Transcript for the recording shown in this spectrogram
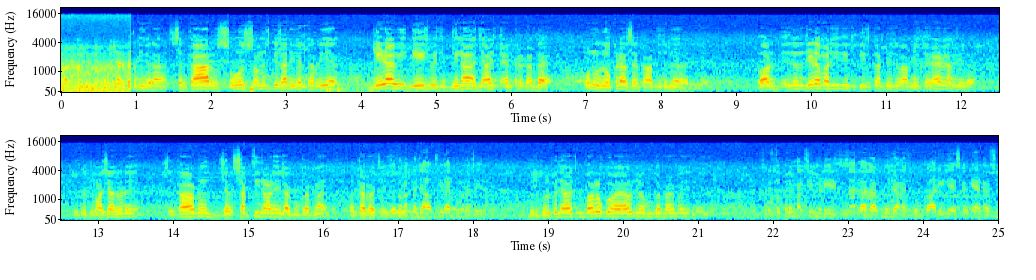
और हम विचार कर ਆਪਣੀ ਤਰ੍ਹਾਂ ਸਰਕਾਰ ਸੋਚ ਸਮਝ ਕੇ ਸਾਰੀ ਗੱਲ ਕਰ ਰਹੀ ਹੈ ਜਿਹੜਾ ਵੀ ਦੇਸ਼ ਵਿੱਚ ਬਿਨਾਂ ਇਜਾਜ਼ਤ ਐਂਟਰ ਕਰਦਾ ਹੈ ਉਹਨੂੰ ਰੋਕਣਾ ਸਰਕਾਰ ਦੀ ਜ਼ਿੰਮੇਵਾਰੀ ਹੈ ਔਰ ਇਹਦਾ ਤਾਂ ਜਿਹੜਾ ਮਰਜ਼ੀ ਕਿਸੇ ਕੰਟਰੀ 'ਚ ਆ ਕੇ ਉੱਥੇ ਰਹਿਣ ਲੱਗ ਜਾਏਗਾ ਇਹ ਤਾਂ ਤਮਾਸ਼ਾ ਥੋੜੇ ਸਰਕਾਰ ਨੂੰ ਸਖਤੀ ਨਾਲ ਇਹ ਲਾਗੂ ਕਰਨਾ ਔਰ ਕਰਨਾ ਚਾਹੀਦਾ ਤਾਂ ਪੰਜਾਬ 'ਚ ਹੀ ਲਾਗੂ ਹੋਣਾ ਚਾਹੀਦਾ ਬਿਲਕੁਲ ਪੰਜਾਬ 'ਚ ਬਾਹਰੋਂ ਕੋ ਆਇਆ ਉਹਨੂੰ ਲਾਗੂ ਕਰਨਾ ਚਾਹੀਦਾ ਸਰ ਇਸ ਤੋਂ ਪਹਿਲਾਂ ਮੰਗ ਸੀ ਮਲੇਰ ਕੋਟਲਾ ਜਾਂ ਲੁਧਿਆਣਾ 'ਚ ਲੋਕ ਬਾਹਰ ਹੀ ਨੇ ਇਸ ਕਰਕੇ ਐਨਆਰਸੀ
